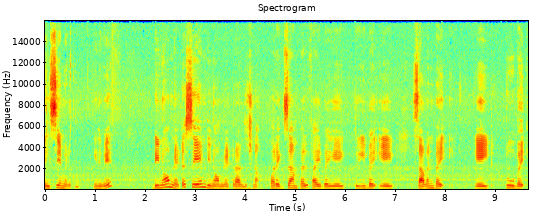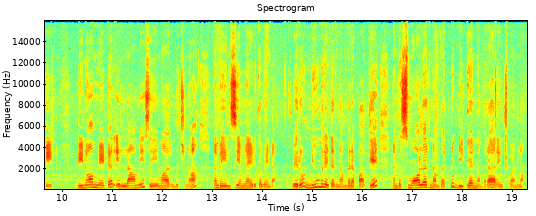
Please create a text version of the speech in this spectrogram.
எல்சிஎம் எடுக்கணும். இதுவே டினாமினேட்டர் சேம் டினாமினேட்டராக இருந்துச்சுன்னா for example five by eight three by eight seven by eight two by eight denominator எல்லாமே சேமாக இருந்துச்சுன்னா நம்ம எல்சிஎம்லாம் எடுக்க வேண்டாம். வெறும் நியூமரேட்டர் நம்பரை பார்த்தே நம்ம ஸ்மாலர் நம்பர் டு பிக்கர் நம்பரை அரேஞ்ச் பண்ணலாம்.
